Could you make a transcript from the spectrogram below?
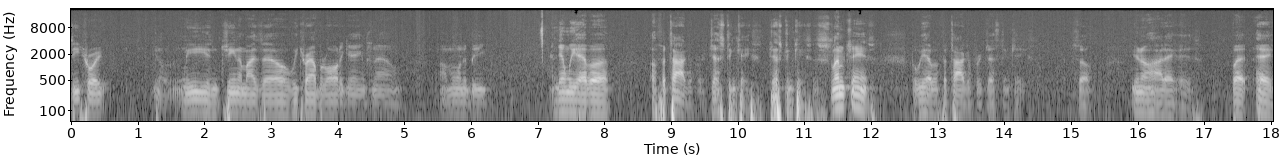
Detroit. You know, me and Gina Mizell, we travel all the games now. I'm on the beat, and then we have a a photographer just in case, just in case. A slim chance, but we have a photographer just in case. So, you know how that is. But hey,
